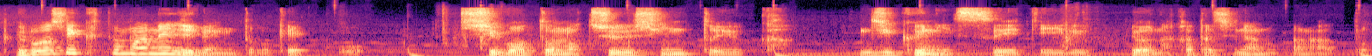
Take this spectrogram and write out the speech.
プロジェクトマネジメントを結構仕事の中心というか、軸に据えているような形なのかなと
